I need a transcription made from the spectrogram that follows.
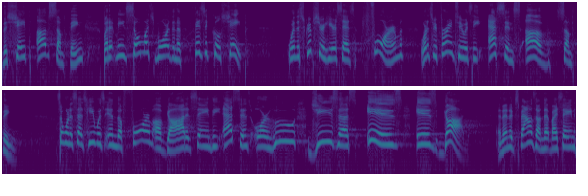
the shape of something, but it means so much more than a physical shape. When the scripture here says form, what it's referring to is the essence of something. So when it says he was in the form of God, it's saying the essence or who Jesus is, is God. And then expounds on that by saying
